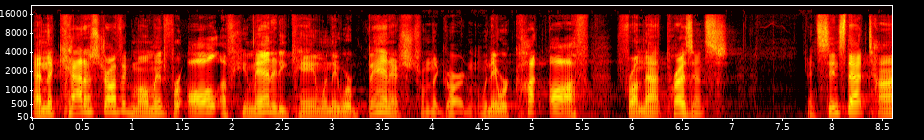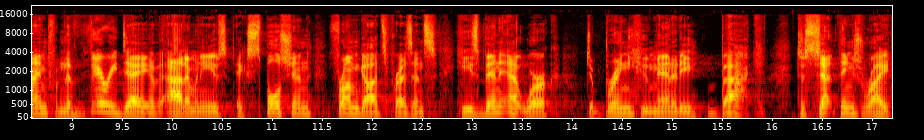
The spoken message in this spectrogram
And the catastrophic moment for all of humanity came when they were banished from the garden, when they were cut off from that presence. And since that time, from the very day of Adam and Eve's expulsion from God's presence, he's been at work to bring humanity back, to set things right,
